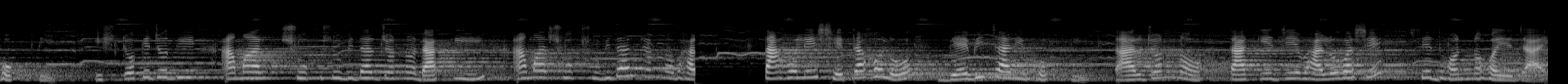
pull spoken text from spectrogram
ভক্তি। ইষ্টকে যদি আমার সুখ সুবিধার জন্য ডাকি, আমার সুখ সুবিধার জন্য ভালো, তাহলে সেটা হলো ব্যভিচারী ভক্তি। তার জন্য তাকে যে ভালোবাসে, সে ধন্য হয়ে যায়,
